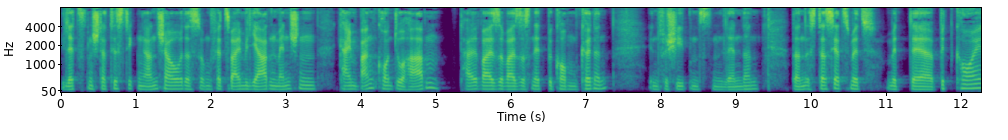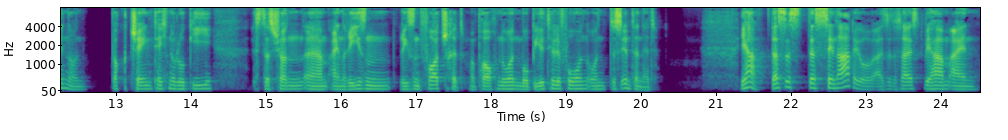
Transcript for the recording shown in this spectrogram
die letzten Statistiken anschaue, dass ungefähr zwei Milliarden Menschen kein Bankkonto haben, teilweise, weil sie es nicht bekommen können in verschiedensten Ländern, dann ist das jetzt mit, mit der Bitcoin und Blockchain-Technologie ist das schon ähm, ein riesen, riesen Fortschritt. Man braucht nur ein Mobiltelefon und das Internet. Ja, das ist das Szenario. Also das heißt, wir haben ein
